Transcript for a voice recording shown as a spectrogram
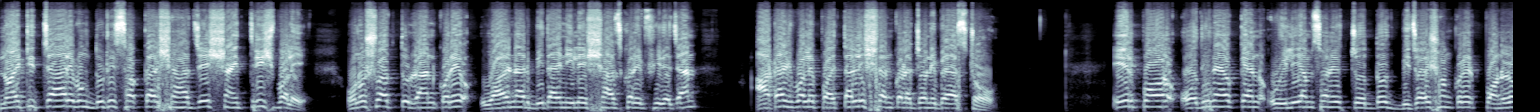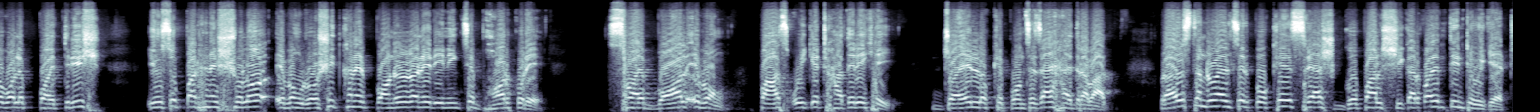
নয়টি চার এবং দুটি ছক্কার সাহায্যে সাঁত্রিশ বলে উনসত্তর রান করে ওয়ার্নার বিদায় নিলে সাজঘরে ফিরে যান। আঠাশ বলে পঁয়তাল্লিশ রান করা জনি বেয়াস্ট্রো এরপর অধিনায়ক ক্যান উইলিয়ামসনের চোদ্দ বিজয় শঙ্করের পনেরো বলে পঁয়ত্রিশ, ইউসুফ পাঠানের ষোলো এবং রশিদ খানের পনেরো রানের ইনিংসে ভর করে ছয় বল এবং পাঁচ উইকেট হাতে রেখেই জয়ের লক্ষ্যে পৌঁছে যায় হায়দ্রাবাদ। রাজস্থান রয়্যালসের পক্ষে শ্রেয়াস গোপাল স্বীকার করেন তিনটি উইকেট।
